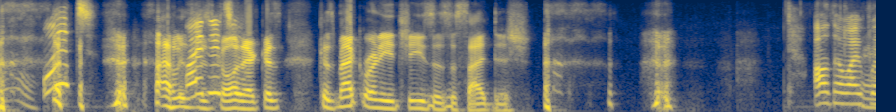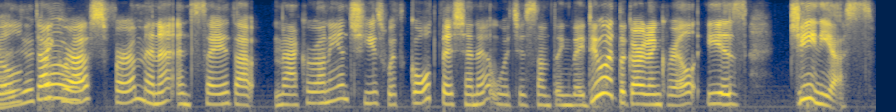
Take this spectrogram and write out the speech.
Oh. What? I was Why just going you- there because because macaroni and cheese is a side dish. Although I There will you go. digress for a minute and say that macaroni and cheese with goldfish in it, which is something they do at the Garden Grill, is genius.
